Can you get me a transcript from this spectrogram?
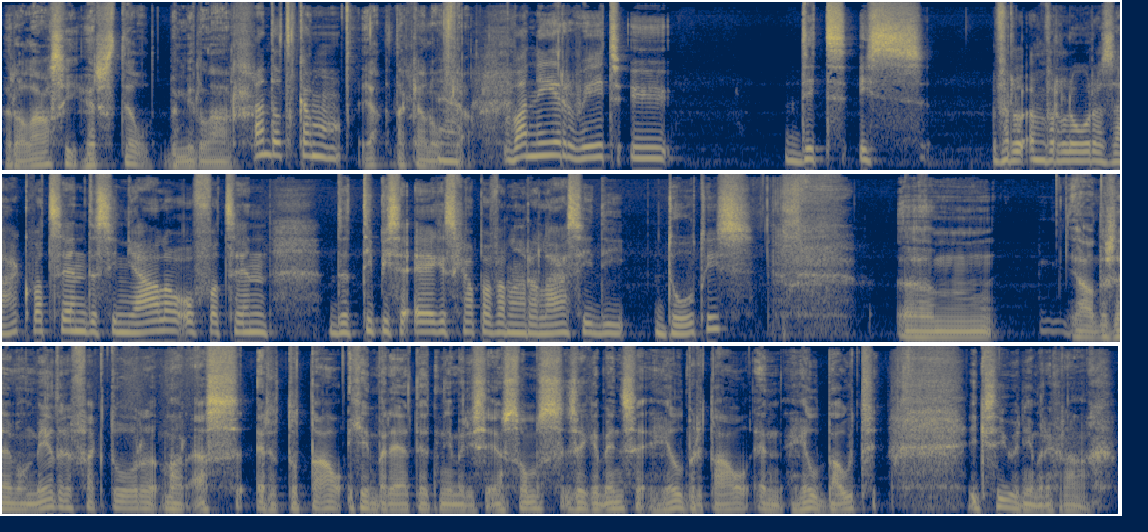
relatieherstelbemiddelaar. En ah, dat kan... Ja, dat kan ook, ja. Wanneer weet u, dit is een verloren zaak? Wat zijn de signalen of wat zijn de typische eigenschappen van een relatie die dood is? Um, ja, er zijn wel meerdere factoren, maar als er totaal geen bereidheid meer is, en soms zeggen mensen heel brutaal en heel bout, ik zie u niet meer graag.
